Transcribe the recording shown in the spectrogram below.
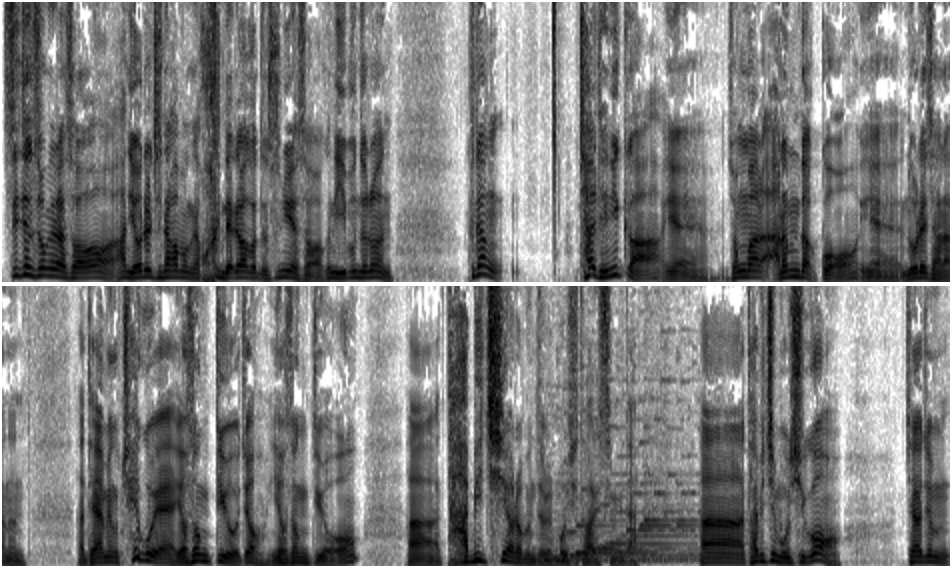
시즌송이라서 한 열흘 지나가면 그냥 확 내려가거든, 순위에서. 근데 이분들은 그냥 잘 되니까, 예. 정말 아름답고, 예. 노래 잘하는 대한민국 최고의 여성 듀오죠. 여성 듀오. 아, 다비치 여러분들 모시도록 하겠습니다. 아, 다비치 모시고, 제가 좀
